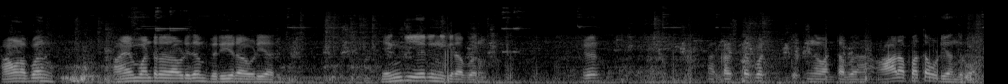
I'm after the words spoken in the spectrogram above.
அவனை பாருங்க அவன் பண்ணுற ராவடி தான் பெரிய ராவடியாக இருக்கு. எங்கே ஏறி நிற்கிறா பாருங்க நான் கஷ்டப்பட்டு இங்கே வந்துட்டா ஆளை பார்த்தா ஓடியாந்துருவான்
